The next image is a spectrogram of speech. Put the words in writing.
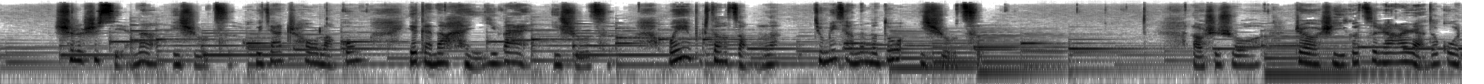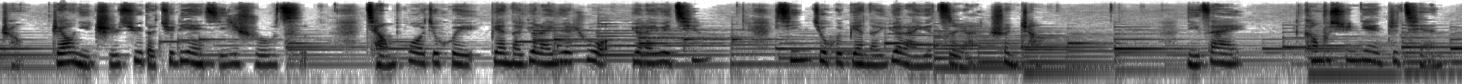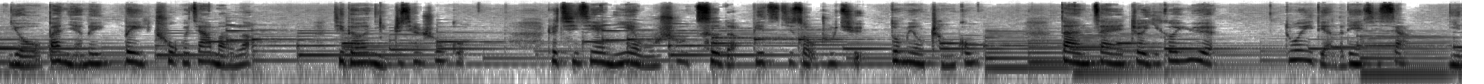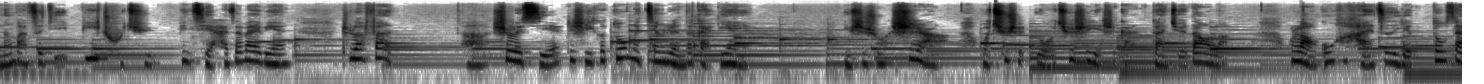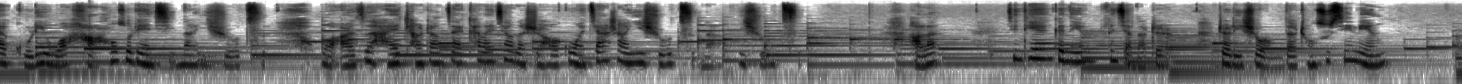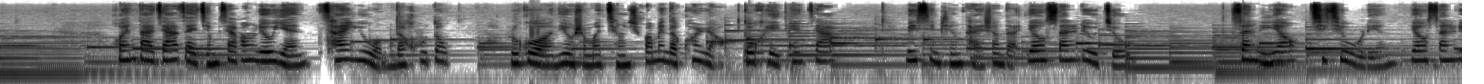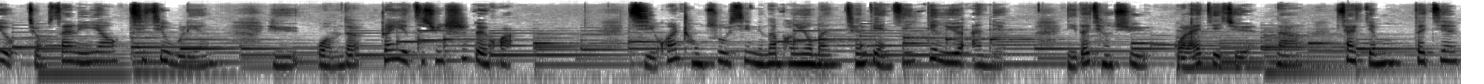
试了试鞋呢，亦是如此。回家之后，老公也感到很意外，亦是如此。我也不知道怎么了，就没想那么多，亦是如此。老师说，这是一个自然而然的过程，只要你持续的去练习，亦是如此。强迫就会变得越来越弱，越来越轻，心就会变得越来越自然顺畅。你在康复训练之前。有半年未未出过家门了，记得你之前说过，这期间你也无数次的逼自己走出去都没有成功，但在这一个月多一点的练习下，你能把自己逼出去，并且还在外边吃了饭，啊，试了鞋，这是一个多么惊人的改变呀！女士说：“是啊，我确实，我确实也是感感觉到了。”我老公和孩子也都在鼓励我好好做练习呢，亦是如此。我儿子还常常在开玩笑的时候跟我加上“亦是如此”呢，亦是如此。好了，今天跟您分享到这儿，这里是我们的重塑心灵，欢迎大家在节目下方留言参与我们的互动。如果你有什么情绪方面的困扰，都可以添加微信平台上的幺三六九。三零幺七七五零幺三六九三零幺七七五零，与我们的专业咨询师对话。喜欢重塑心灵的朋友们，请点击订阅按钮。你的情绪，我来解决。那下期节目再见。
